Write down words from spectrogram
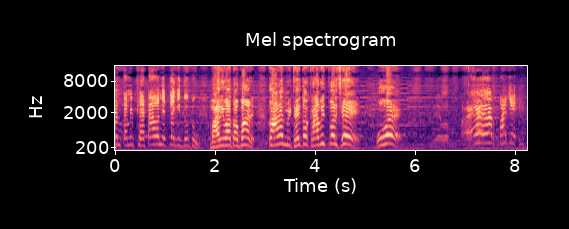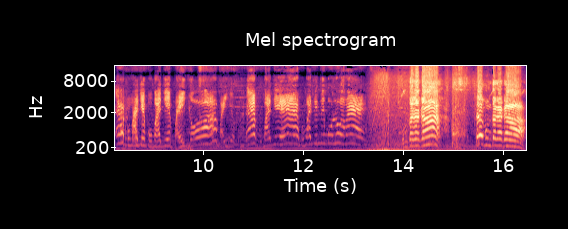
એમ તમે ફેટાવો ને એટલે કીધું તું. મારી વાત અભણ. તારે મીઠાઈ તો ખાવી જ પડશે. ઓવે. એ એ ભુબાજી ભુબાજી ભાઈ જો ભાઈ જો એ ભુબાજી એ નહીં બોલું હવે. ભૂમતા કાકા. એ ભૂમતા કાકા.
